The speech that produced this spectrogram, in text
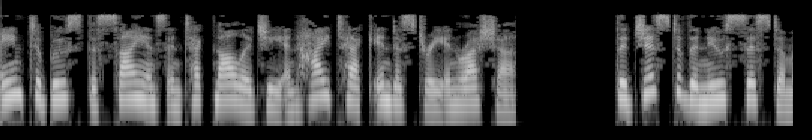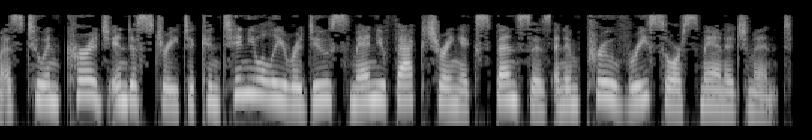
aimed to boost the science and technology and high-tech industry in Russia. The gist of the new system is to encourage industry to continually reduce manufacturing expenses and improve resource management.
